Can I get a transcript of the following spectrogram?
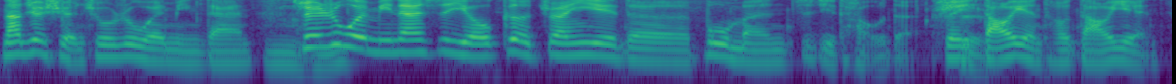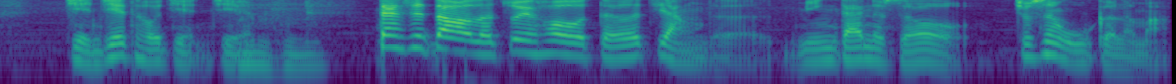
那就选出入围名单。嗯。所以入围名单是由各专业的部门自己投的，所以导演投导演，剪接投剪接。嗯但是到了最后得奖的名单的时候，就剩五个了嘛，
